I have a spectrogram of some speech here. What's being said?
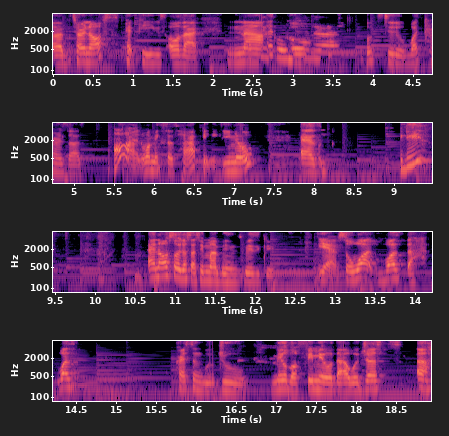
um, turn offs, pet peeves, all that. Now let's go go to what turns us on, what makes us happy, you know, as ladies and also just as human beings, basically. Yeah. So what was the what person would do, male or female, that would just uh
